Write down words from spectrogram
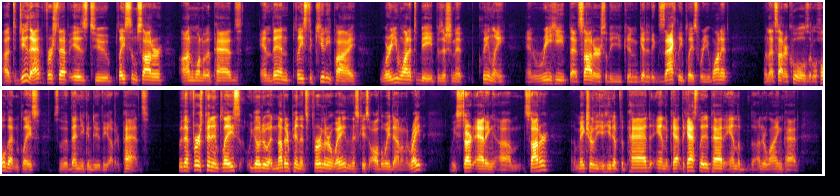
Uh, to do that, first step is to place some solder on one of the pads and then place the QT Py where you want it to be, position it cleanly, and reheat that solder so that you can get it exactly placed where you want it. When that solder cools, it'll hold that in place so that then you can do the other pads. With that first pin in place, we go to another pin that's further away, in this case all the way down on the right. We start adding um, solder. Make sure that you heat up the pad and the, ca the castellated pad and the, the underlying pad.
